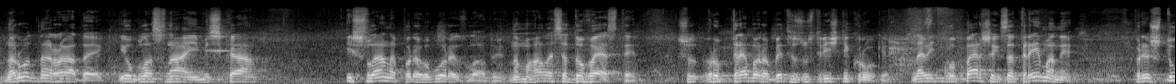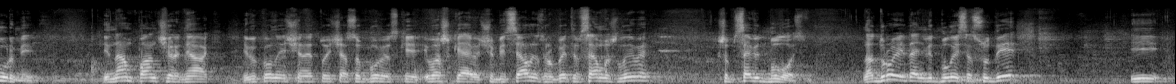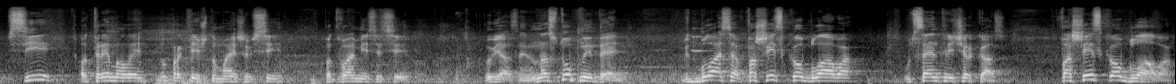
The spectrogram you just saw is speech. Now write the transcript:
Народна рада, і обласна, і міська, йшла на переговори з владою, намагалася довести, що треба робити зустрічні кроки. Навіть по перших затриманих при штурмі. І нам пан Черняк, і виконуючи на той час обов'язки Івашкевич обіцяли зробити все можливе, щоб це відбулося. На другий день відбулися суди, і всі отримали, ну практично майже всі, по два місяці ув'язнення. Наступний день відбулася фашистська облава у центрі Черкас. Фашистська облава,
